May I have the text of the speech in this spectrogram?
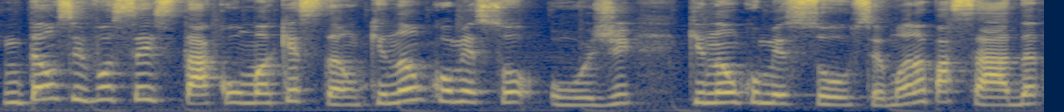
Então, se você está com uma questão que não começou hoje, que não começou semana passada,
